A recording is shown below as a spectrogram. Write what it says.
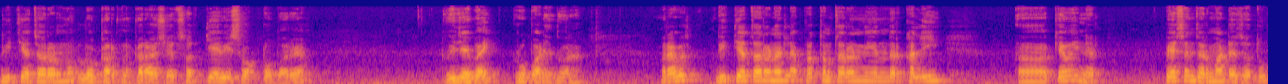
દ્વિતીય ચરણનું લોકાર્પણ કરાશે સત્યાવીસ ઓક્ટોબરે વિજયભાઈ રૂપાણી દ્વારા. બરાબર? દ્વિતીય ચરણ એટલે પ્રથમ ચરણની અંદર ખાલી કહેવાય ને પેસેન્જર માટે જ હતું.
